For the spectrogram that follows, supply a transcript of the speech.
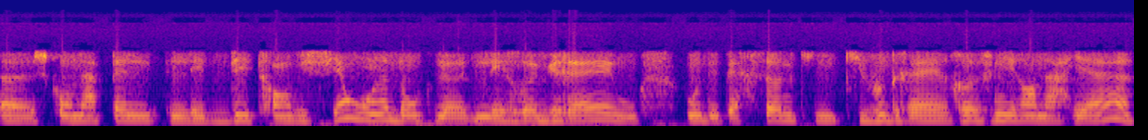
euh, ce qu'on appelle les détransitions, hein, donc le- les regrets ou, ou des personnes qui, qui voudraient revenir en arrière.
